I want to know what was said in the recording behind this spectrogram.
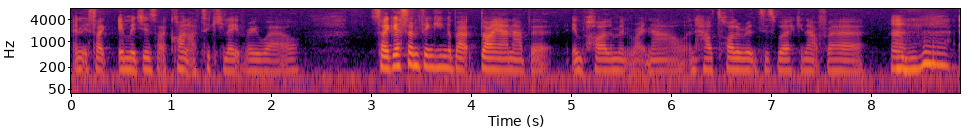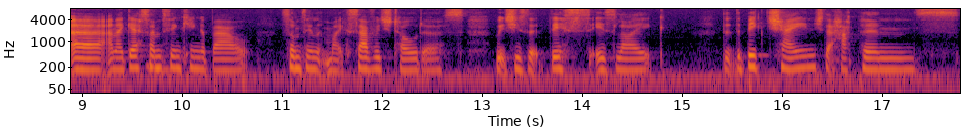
and it's like images I can't articulate very well. So I guess I'm thinking about Diane Abbott in Parliament right now and how tolerance is working out for her. Uh, and I guess I'm thinking about something that Mike Savage told us, which is that this is like that the big change that happens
